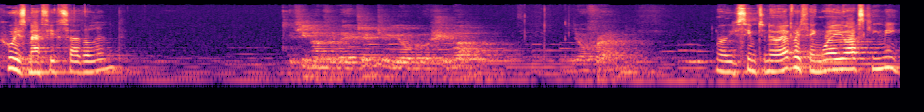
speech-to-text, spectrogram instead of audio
Who is Matthew Sutherland? Is he not related to Yoko Shima, your friend? Well, you seem to know everything. Why are you asking me?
